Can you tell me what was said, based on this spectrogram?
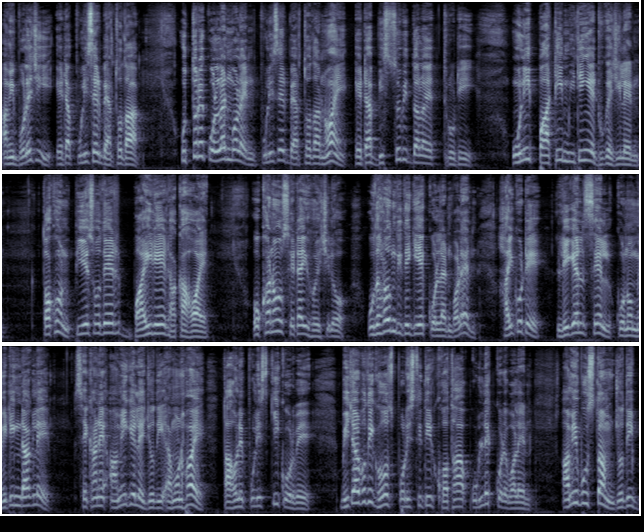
আমি বলেছি, এটা পুলিশের ব্যর্থতা। উত্তরে কল্যাণ বলেন, পুলিশের ব্যর্থতা নয়, এটা বিশ্ববিদ্যালয়ের ত্রুটি। উনি পার্টি মিটিংয়ে ঢুকেছিলেন। তখন পিএসওদের বাইরে রাখা হয়। ওখানেও সেটাই হয়েছিল। উদাহরণ দিতে গিয়ে কল্যাণ বলেন, হাইকোর্টে লিগ্যাল সেল কোনো মিটিং ডাকলে সেখানে আমি গেলে যদি এমন হয়, তাহলে পুলিশ কি করবে? বিচারপতি ঘোষ পরিস্থিতির কথা উল্লেখ করে বলেন, আমি বুঝতাম যদি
